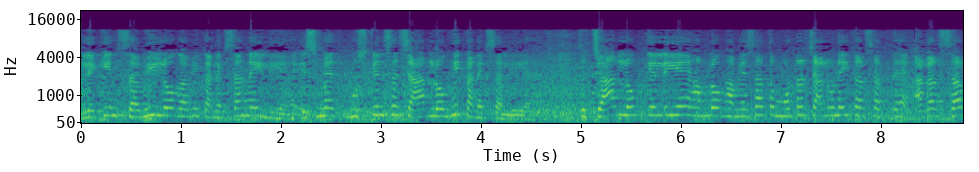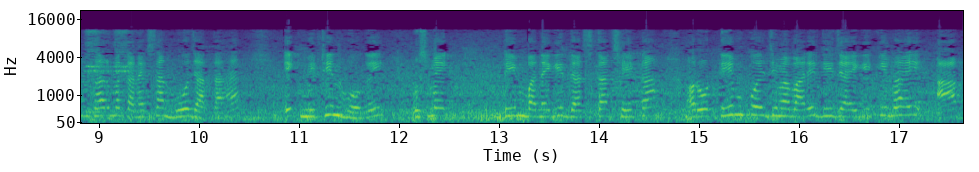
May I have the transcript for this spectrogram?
लेकिन सभी लोग अभी कनेक्शन नहीं लिए हैं। इसमें मुश्किल से चार लोग ही कनेक्शन लिए हैं। तो चार लोग के लिए हम लोग हमेशा तो मोटर चालू नहीं कर सकते हैं। अगर सब घर में कनेक्शन हो जाता है, एक मीटिंग हो गई, उसमें टीम बनेगी दस का, छह का, और वो टीम को जिम्मेवारी दी जाएगी कि भाई आप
